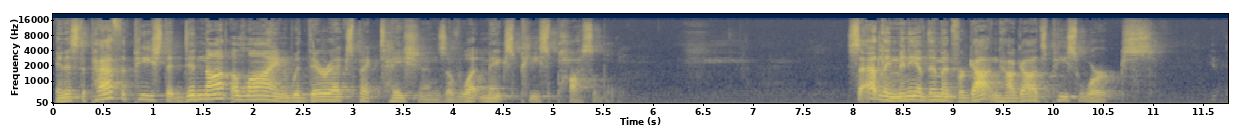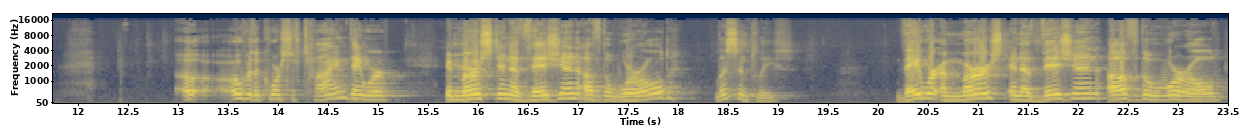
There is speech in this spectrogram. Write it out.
And it's the path of peace that did not align with their expectations of what makes peace possible. Sadly, many of them had forgotten how God's peace works. O- over the course of time, they were immersed in a vision of the world. Listen, please. They were immersed in a vision of the world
